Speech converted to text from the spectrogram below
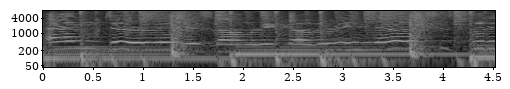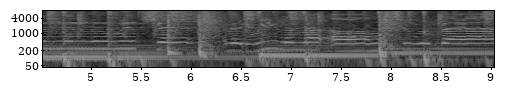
And during his long recovery, nurses put him in a wheelchair and they'd wheel him out onto a bath.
